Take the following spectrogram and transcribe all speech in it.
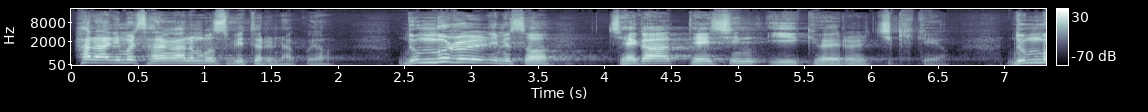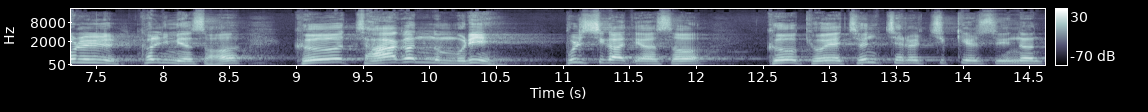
하나님을 사랑하는 모습이 드러났고요. 눈물을 흘리면서 제가 대신 이 교회를 지키게요. 눈물을 흘리면서 그 작은 눈물이 불씨가 되어서 그 교회 전체를 지킬 수 있는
